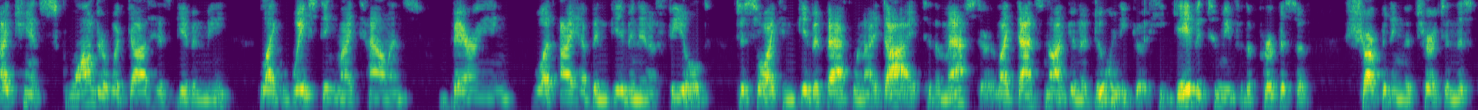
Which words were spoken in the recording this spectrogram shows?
I can't squander what God has given me, like wasting my talents, burying what I have been given in a field just so I can give it back when I die to the master. Like, that's not going to do any good. He gave it to me for the purpose of sharpening the church. And this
